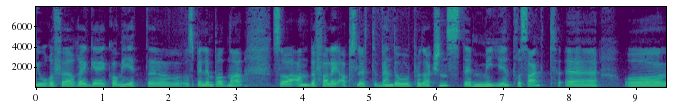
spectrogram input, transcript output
gjorde før jeg eh, kom hit eh, og spiller en pod nå, så anbefaler jeg absolutt Vendover Productions. Det er mye interessant. Eh, Og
